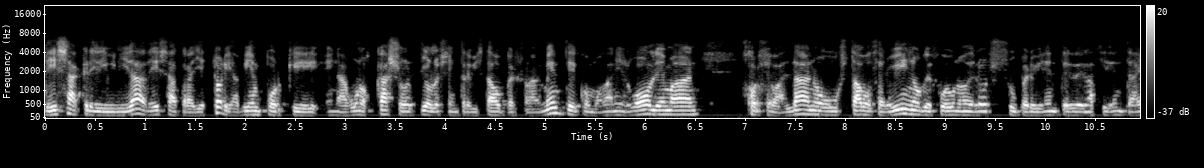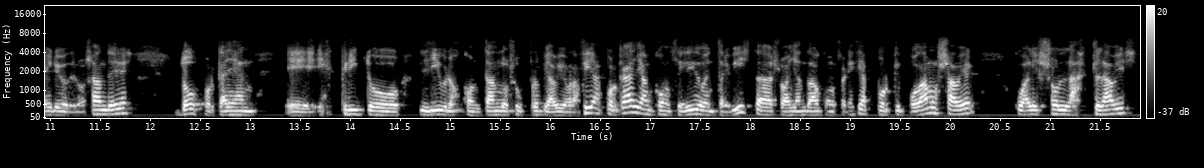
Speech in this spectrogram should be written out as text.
esa credibilidad, de esa trayectoria, bien porque en algunos casos yo los he entrevistado personalmente, como Daniel Goleman, Jorge Valdano, Gustavo Cervino, que fue uno de los supervivientes del accidente aéreo de los Andes, dos, porque hayan eh, escrito libros contando sus propias biografías, porque hayan concedido entrevistas o hayan dado conferencias, porque podamos saber cuáles son las claves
